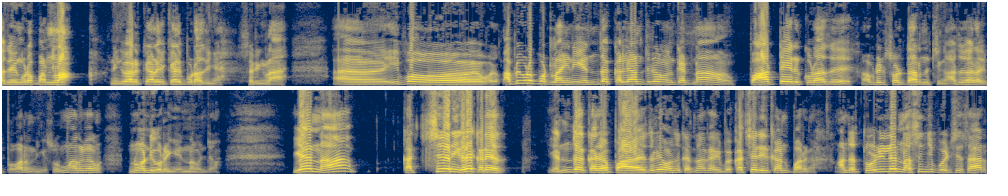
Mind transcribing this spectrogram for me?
அதையும் கூட பண்ணலாம். நீங்கள் வேறு கிளப்பி கிளப்பி விடாதீங்க சரிங்களா? இப்போது அப்படி கூட போட்டலாம். இனி எந்த கல்யாணத்துலையும் வந்து கேட்டால் பாட்டே இருக்கக்கூடாது அப்படின்னு சொல்லிட்டாருன்னு வச்சுங்க அது வேறு இப்போ வர நீங்கள் சும்மா இருக்க நோண்டி வரீங்க இன்னும் கொஞ்சம். ஏன்னா கச்சேரிகளே கிடையாது. எந்த க பா இதுலேயும் வந்து கேட்டால் இப்போ கச்சேரி இருக்கான்னு பாருங்கள் அந்த தொழிலே நசிஞ்சு போயிடுச்சு சார்.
